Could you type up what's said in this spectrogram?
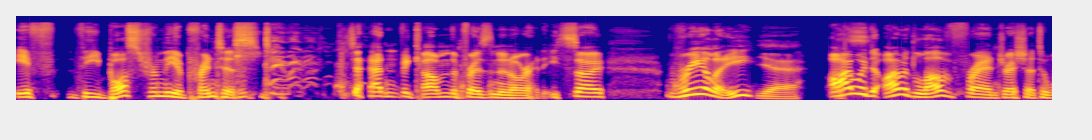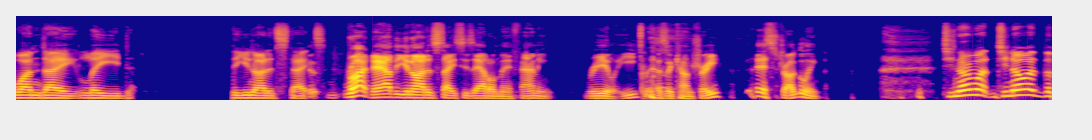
if the boss from The Apprentice hadn't become the president already. So, really, Yeah. I would I would love Fran Drescher to one day lead the United States. Right now, the United States is out on their fanny, really, as a country. They're struggling. Do you know what? Do you know what the,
